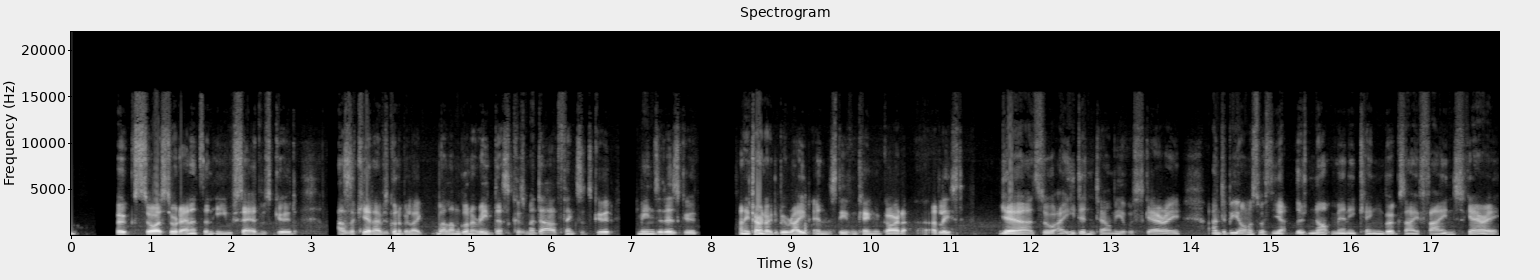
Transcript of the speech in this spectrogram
books. So I sort of anything he said was good. As a kid I was gonna be like, Well, I'm gonna read this because my dad thinks it's good. Means it is good. And he turned out to be right in the Stephen King regard at least. Yeah, so I, he didn't tell me it was scary. And to be honest with you, there's not many King books I find scary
